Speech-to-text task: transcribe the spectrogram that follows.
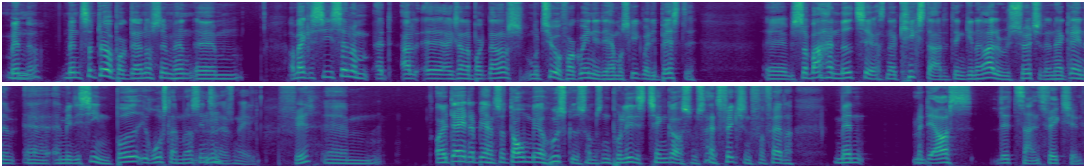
men, no. men så dør Bogdanov simpelthen. Øh, og man kan sige, selvom at øh, Alexander Bogdanovs motiver for at gå ind i det her måske ikke var de bedste, øh, så var han med til at, sådan, at kickstarte den generelle research af den her gren af, af, medicin, både i Rusland, men også internationalt. Fedt. Øhm, og i dag der bliver han så dog mere husket som sådan en politisk tænker og som science fiction forfatter. Men Men det er også lidt science fiction,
